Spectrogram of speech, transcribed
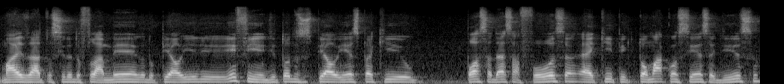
mas a torcida do Flamengo, do Piauí, de, enfim, de todos os piauienses para que possa dar essa força, a equipe tomar consciência disso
